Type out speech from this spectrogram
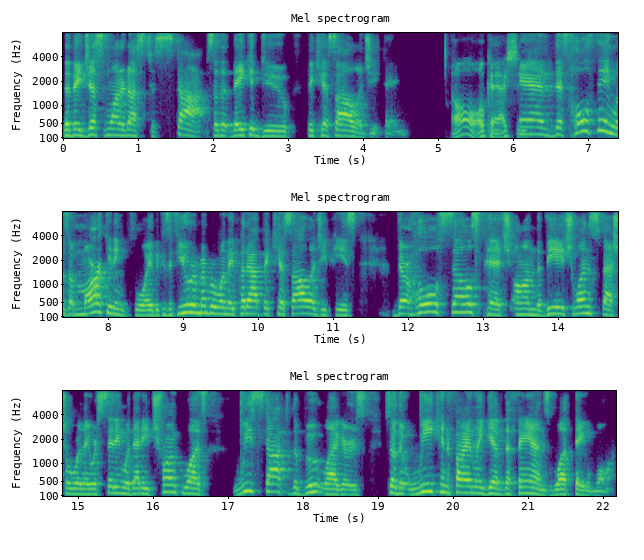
That they just wanted us to stop so that they could do the Kissology thing. oh okay I see And this whole thing was a marketing ploy because if you remember when they put out the Kissology piece, their whole sales pitch on the VH1 special where they were sitting with Eddie Trunk was we stopped the bootleggers so that we can finally give the fans what they want.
